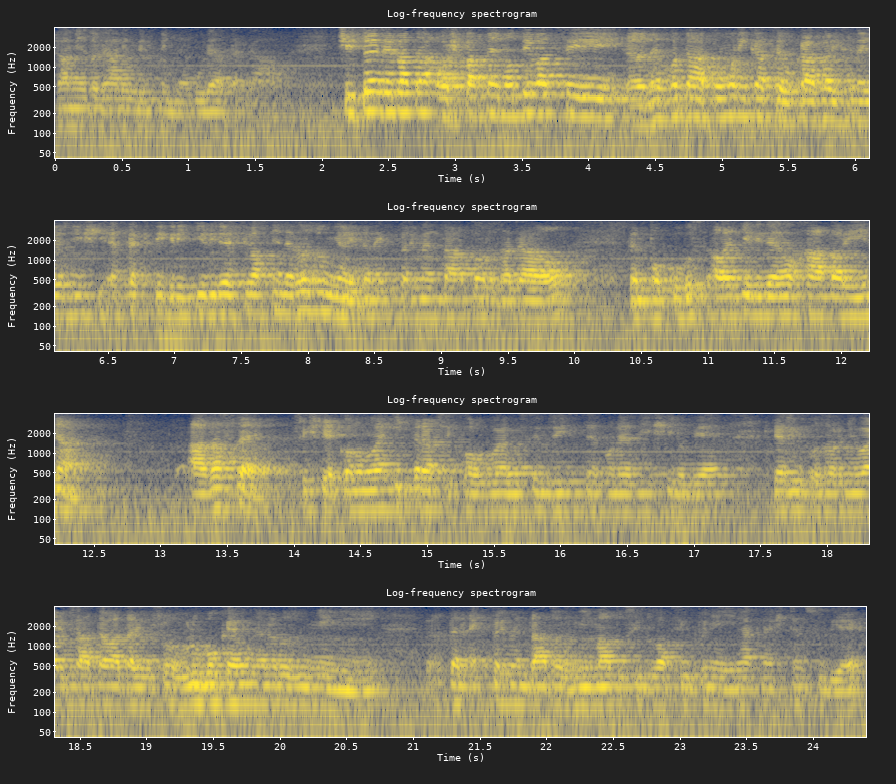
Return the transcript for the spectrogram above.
tam mě to žádný vliv mít nebude a tak dále. Či to je debata o špatné motivaci, eh, nevhodná komunikace, ukázaly se nejrůznější efekty, kdy ti lidé si vlastně nerozuměli, ten experimentátor zadal ten pokus, ale ti lidé ho chápali jinak. A zase přišli ekonomové i teda psychologové, musím říct, v té modernější době, kteří upozorňovali, přátelé, tady došlo k hlubokému nerozumění. Ten experimentátor vnímal tu situaci úplně jinak než ten subjekt.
